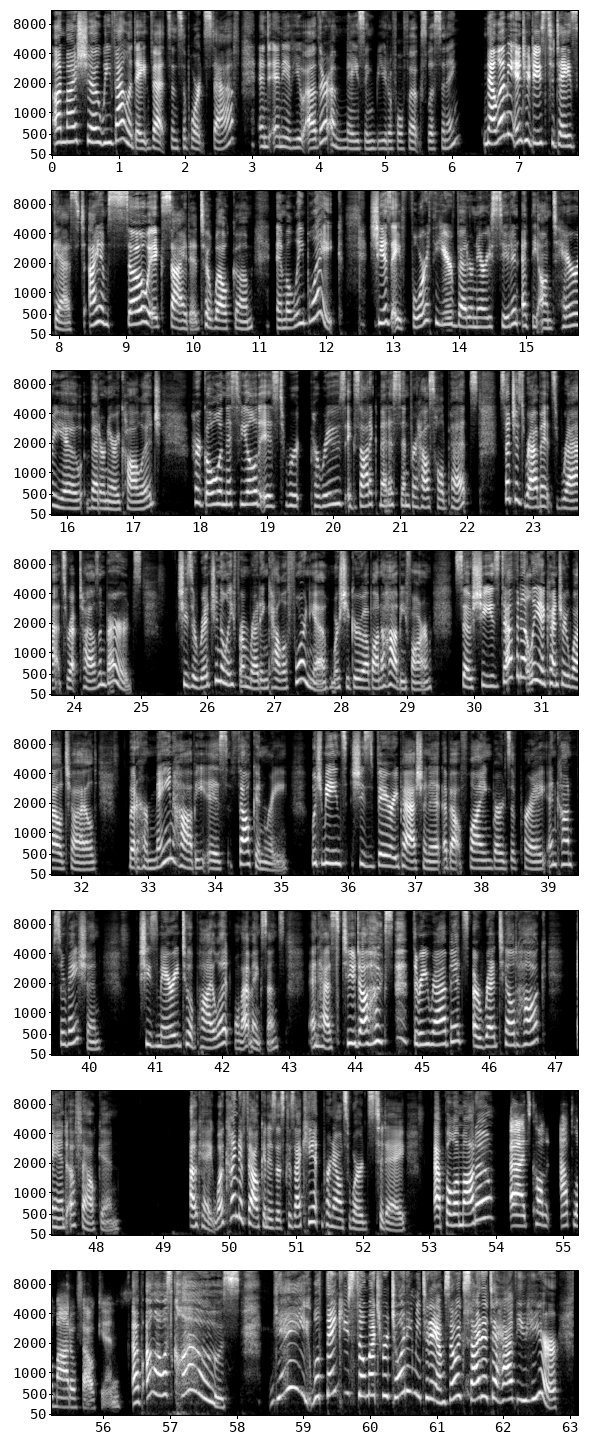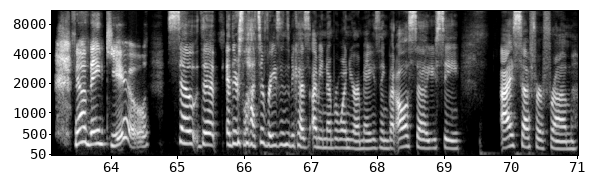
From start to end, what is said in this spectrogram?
On my show, we validate vets and support staff and any of you other amazing, beautiful folks listening. Now, let me introduce today's guest. I am so excited to welcome Emily Blake. She is a fourth year veterinary student at the Ontario Veterinary College. Her goal in this field is to per- peruse exotic medicine for household pets, such as rabbits, rats, reptiles, and birds. She's originally from Redding, California, where she grew up on a hobby farm, so she's definitely a country wild child but her main hobby is falconry, which means she's very passionate about flying birds of prey and conservation. She's married to a pilot, well, that makes sense, and has two dogs, three rabbits, a red tailed hawk, and a falcon. Okay, what kind of falcon is this? Because I can't pronounce words today. Apollamato? Uh, it's called an Aplomado Falcon. oh, I was close. Yay. Well, thank you so much for joining me today. I'm so excited to have you here. No, thank you. So, the, and there's lots of reasons because, I mean, number one, you're amazing, but also, you see, I suffer from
